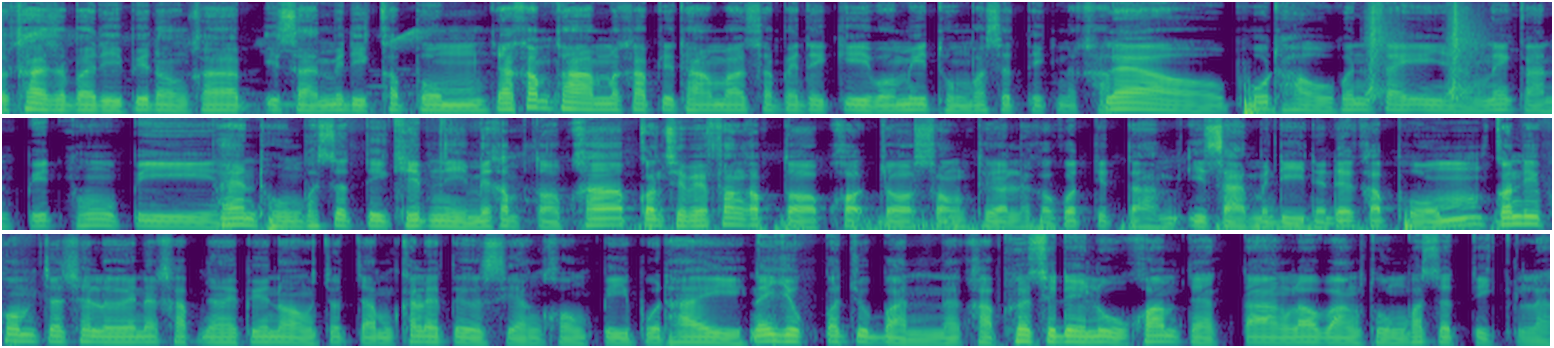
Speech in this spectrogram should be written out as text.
ักทายสบายดีพี่น้องครับ อีสานไม่ดีครับผมจากคำถามนะครับที่ถามว่าสมัยตะกี้บ่มีถุงพลาสติกนะครับแล้วผู้เฒ่าเพิ่นใช้อีหยังในการปิดหูปีแทนถุงพลาสติกคลิปนี้มีคำตอบครับก่อนสิไปฟังคำตอบเคาะจอสองเทือนแล้วก็กดติดตามอีสานไม่ดีนะเด้อครับผมก่อนที่ผมจะเฉลยนะครับอยากให้พี่น้องจดจำคาแรคเตอร์เสียงของปีผู้ไทย ในยุคปัจจุบันนะครับเพื่อสิได้รู้ความแตกต่างระหว่างถุงพลาสติกและ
